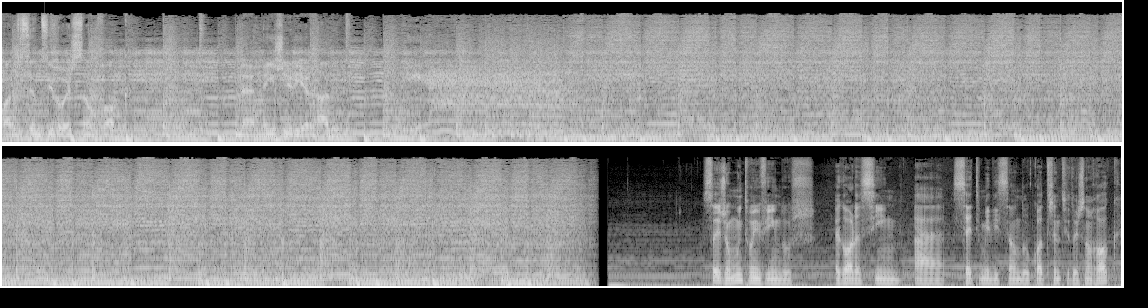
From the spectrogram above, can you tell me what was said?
402 São Roque. Na Engenharia Rádio. Sejam muito bem-vindos, agora sim, à sétima edição do 402 São Roque.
